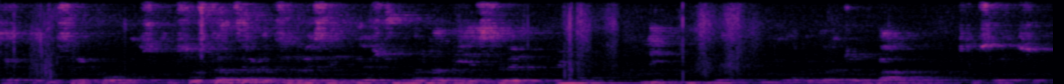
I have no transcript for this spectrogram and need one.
ecco, di essere posti. Sostanzialmente se dovessi riassumerla di essere più liquidi, qui aveva ragione Bauman in questo senso,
